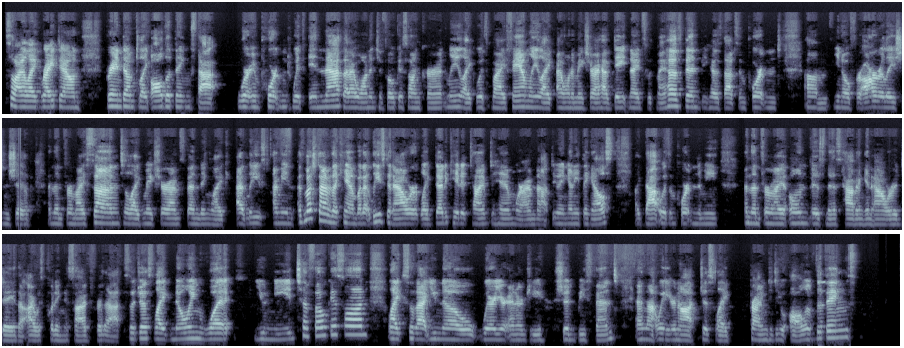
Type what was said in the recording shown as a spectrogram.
So I like write down, brain dumped like all the things that were important within that that I wanted to focus on currently. Like with my family, like I want to make sure I have date nights with my husband because that's important, um, you know, for our relationship. And then for my son to like make sure I'm spending like at least, I mean, as much time as I can, but at least an hour of like dedicated time to him where I'm not doing anything else. Like that was important to me. And then for my own business, having an hour a day that I was putting aside for that. So just like knowing what you need to focus on, like so that you know where your energy should be spent. And that way you're not just like trying to do all of the things.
